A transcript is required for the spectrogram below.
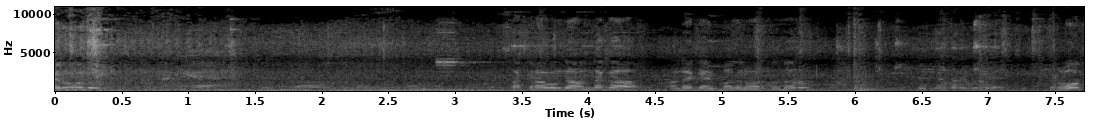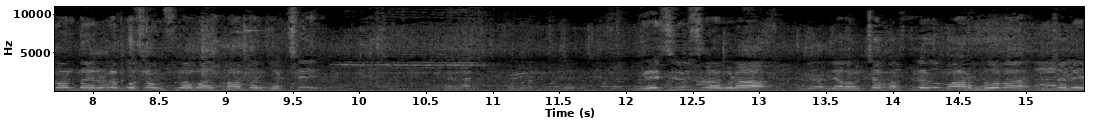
ఎరువులు సక్రమంగా అందక అనేక ఇబ్బందులు పడుతున్నారు. రోగంతా ఎరువుల కోసం హుస్నాబాద్ ప్రాంతానికి వచ్చి వేచి చూసినా కూడా ఇలా వచ్చే పరిస్థితి లేదు. వారం రోజుల నుంచి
